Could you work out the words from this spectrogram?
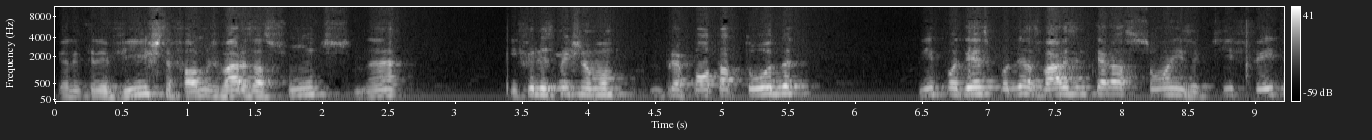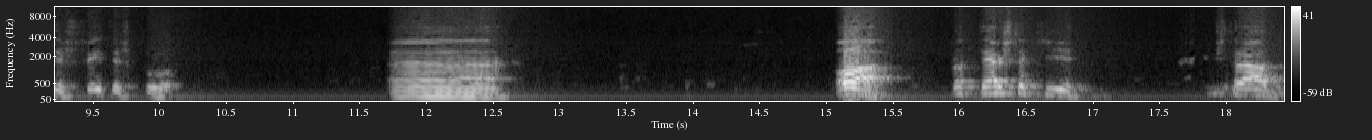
pela entrevista, falamos de vários assuntos, né? Infelizmente não vamos para a pauta toda, nem poder responder as várias interações aqui feitas, feitas por. Uh, Ó, protesto aqui. Registrado.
